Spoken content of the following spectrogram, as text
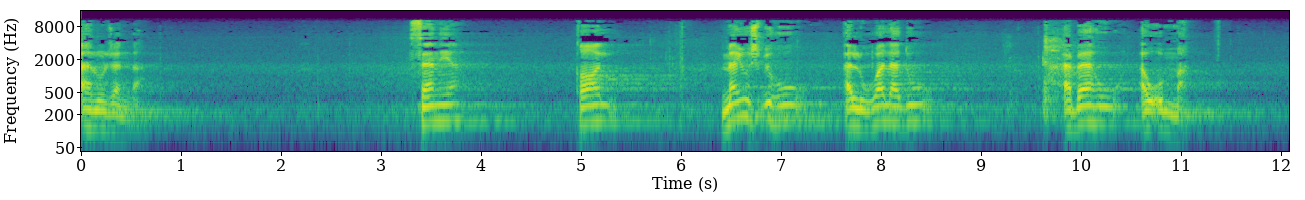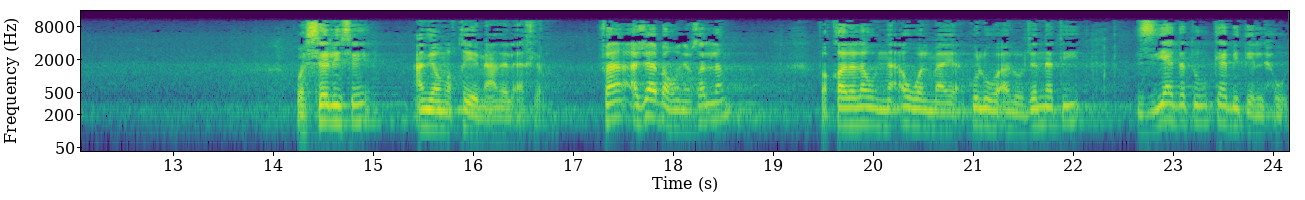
أهل الجنة؟ ثانية قال ما يشبه الولد أباه أو أمه. والثالثة عن يوم القيامة عن الآخرة. فأجابه النبي صلى الله عليه وسلم فقال له إن أول ما يأكله أهل الجنة زيادة كبد الحوت.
